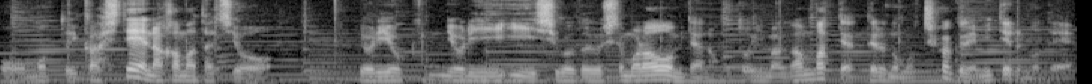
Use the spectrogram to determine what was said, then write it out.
こうもっと活かして仲間たちをよりよく、よりいい仕事をしてもらおうみたいなことを今頑張ってやってるのも近くで見てるので、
